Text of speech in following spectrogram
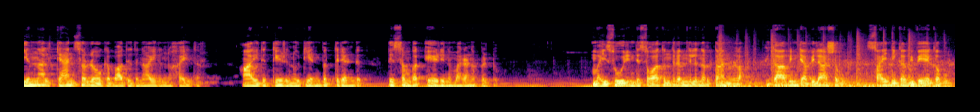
എന്നാൽ ക്യാൻസർ രോഗബാധിതനായിരുന്നു ഹൈദർ. ആയിരത്തി എഴുന്നൂറ്റി എൺപത്തിരണ്ട് ഡിസംബർ ഏഴിന് മരണപ്പെട്ടു. മൈസൂരിന്റെ സ്വാതന്ത്ര്യം നിലനിർത്താനുള്ള പിതാവിന്റെ അഭിലാഷവും സൈനിക വിവേകവും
